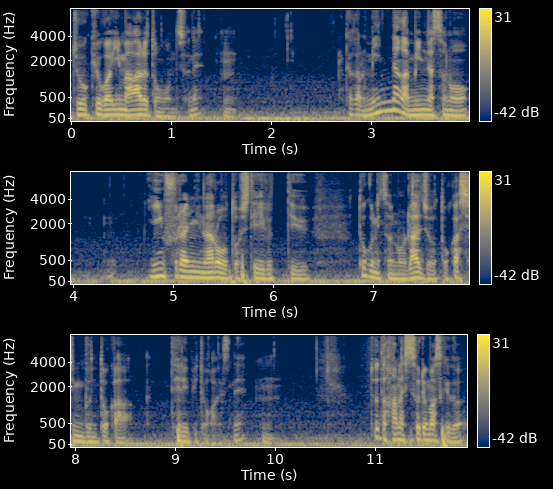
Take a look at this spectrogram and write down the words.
状況が今あると思うんですよね。うん、だからみんながみんなそのインフラになろうとしているっていう特にそのラジオとか新聞とかテレビとかですね。うんちょっと話それますけど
